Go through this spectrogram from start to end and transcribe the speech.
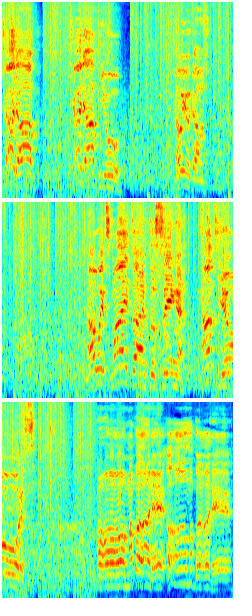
Shut up. Shut up, you. No, you don't. Now it's my time to sing not yours. Oh, my buddy, oh, my buddy.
